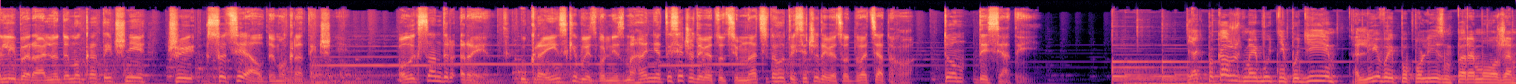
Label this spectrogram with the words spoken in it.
ліберально-демократичні чи соціал-демократичні. Олександр Рейнд. Українські визвольні змагання 1917-1920. Том 10. Як покажуть майбутні події, лівий популізм переможе.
